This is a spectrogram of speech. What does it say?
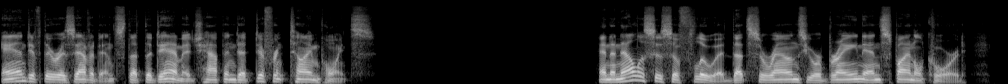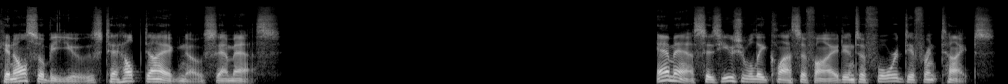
and if there is evidence that the damage happened at different time points. An analysis of fluid that surrounds your brain and spinal cord can also be used to help diagnose MS. MS is usually classified into four different types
